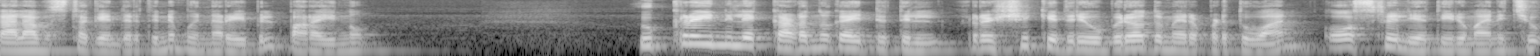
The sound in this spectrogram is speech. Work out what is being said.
കാലാവസ്ഥാ കേന്ദ്രത്തിന്റെ മുന്നറിയിപ്പിൽ പറയുന്നു. യുക്രൈനിലെ കടന്നുകയറ്റത്തിൽ റഷ്യക്കെതിരെ ഉപരോധം ഏർപ്പെടുത്തുവാൻ ഓസ്ട്രേലിയ തീരുമാനിച്ചു.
